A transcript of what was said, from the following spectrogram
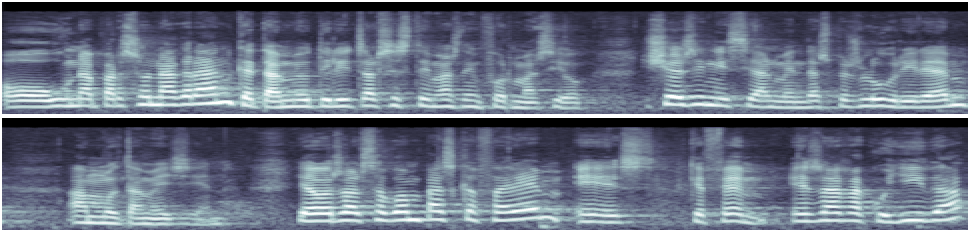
o una persona gran que també utilitza els sistemes d'informació. Això és inicialment, després l'obrirem amb molta més gent. Llavors, el segon pas que farem és, que fem, és la recollida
